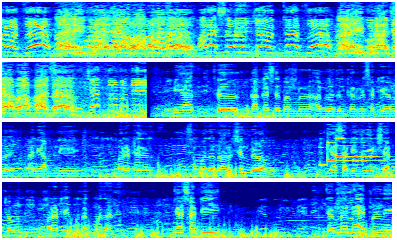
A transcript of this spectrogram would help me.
हक्काचं? नाही कुणाच्या बापाचं. हक्काचं? नाही कुणाच्या बापाचं. छत्रपती मी आज इथं काकासाहेबांना अभिवादन करण्यासाठी आलो आहे आणि आपली मराठा समाजाला आरक्षण मिळावं यासाठी जे एकशे अठ्ठावन्न मराठे हुतात्मा झाले त्यासाठी त्यांना न्याय मिळणे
